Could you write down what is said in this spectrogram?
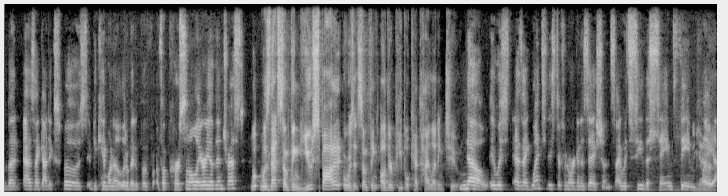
but as i got exposed it became one a little bit of a, of a personal area of interest was that something you spotted or was it something other people kept highlighting too no it was as i went to these different organizations i would see the same theme yeah. play out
